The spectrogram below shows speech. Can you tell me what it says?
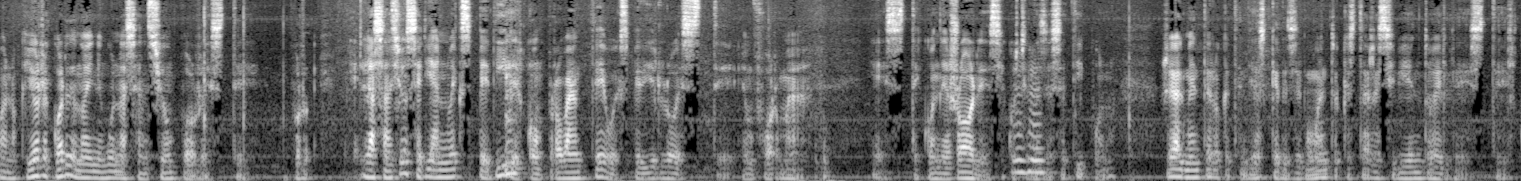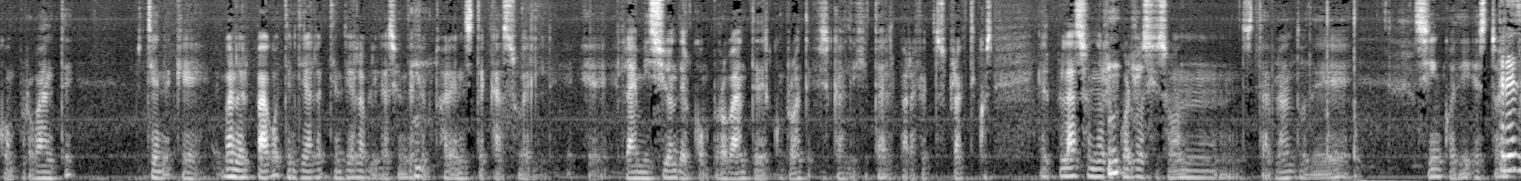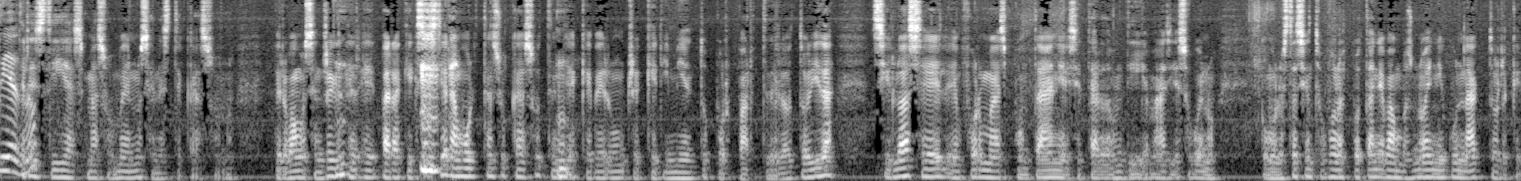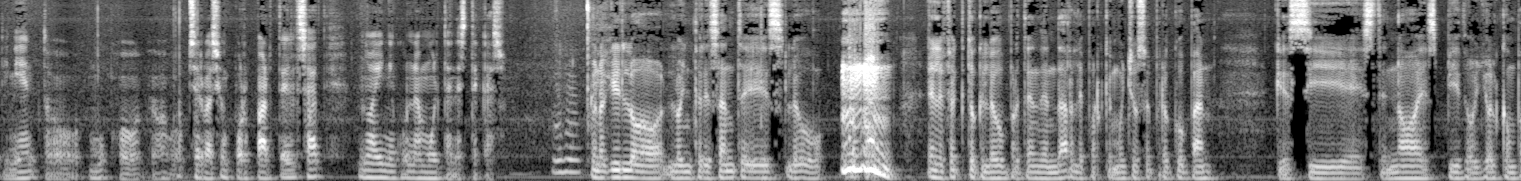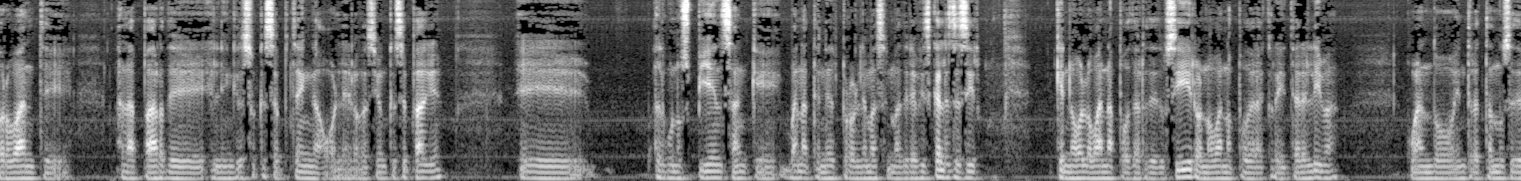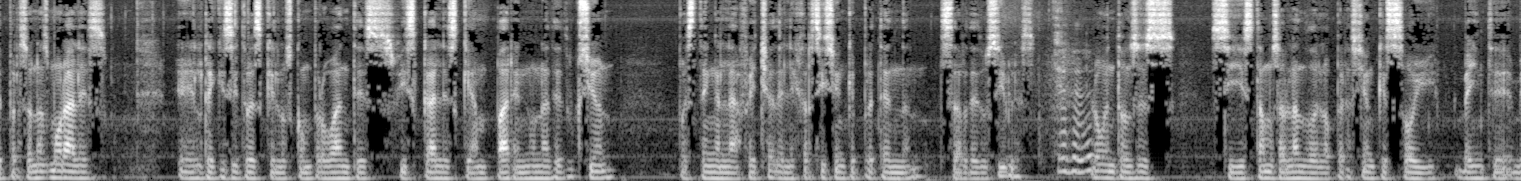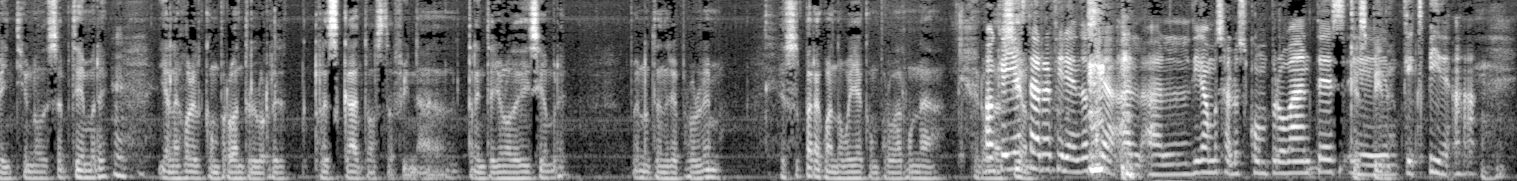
Bueno, que yo recuerde, no hay ninguna sanción por este, por, la sanción sería no expedir el comprobante o expedirlo este, en forma, este, con errores y cuestiones de ese tipo, ¿no? Realmente lo que tendrías que desde el momento que está recibiendo el, este, el comprobante, tiene que, bueno, el pago tendría la, tendría la obligación de efectuar en este caso el, eh, la emisión del comprobante, del comprobante fiscal digital para efectos prácticos. El plazo, no recuerdo si son, está hablando de cinco días, tres días, tres días más o menos en este caso, ¿no? Pero vamos, en eh, eh, para que existiera multa en su caso tendría que haber un requerimiento por parte de la autoridad. Si lo hace él en forma espontánea y se tarda un día más y eso, bueno, como lo está haciendo en forma espontánea, vamos, no hay ningún acto, requerimiento o, observación por parte del SAT, no hay ninguna multa en este caso. Bueno, aquí lo, lo interesante es luego el efecto que luego pretenden darle, porque muchos se preocupan que si este no es pido yo el comprobante a la par del el ingreso que se obtenga o la erogación que se pague. Eh, algunos piensan que van a tener problemas en materia fiscal, es decir, que no lo van a poder deducir o no van a poder acreditar el IVA, cuando en tratándose de personas morales, el requisito es que los comprobantes fiscales que amparen una deducción pues tengan la fecha del ejercicio en que pretendan ser deducibles. Luego entonces si estamos hablando de la operación que es hoy 20, 21 de septiembre y a lo mejor el comprobante lo rescato hasta final 31 de diciembre, pues no tendría problema. Eso es para cuando voy a comprobar una erogación. Aunque ella está refiriéndose al, digamos, a los comprobantes que expide, eh,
